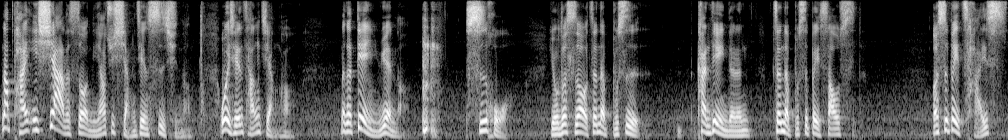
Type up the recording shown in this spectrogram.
那盘一下的时候，你要去想一件事情呢。我以前常讲哈，那个电影院呢失火，有的时候真的不是看电影的人真的不是被烧死的，而是被踩死。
